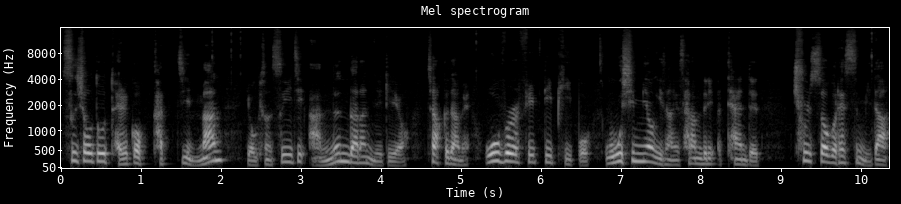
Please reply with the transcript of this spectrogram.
쓰셔도 될 것 같지만 여기선 쓰이지 않는다는 얘기예요 자, 그 다음에 over 50 people, 50명 이상의 사람들이 attended, 출석을 했습니다.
